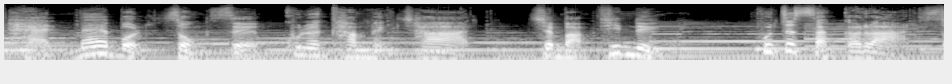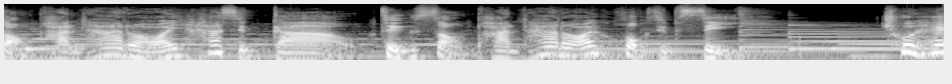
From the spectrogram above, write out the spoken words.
แผนแม่บทส่งเสริมคุณธรรมแห่งชาติ ฉบับที่ 1 พุทธศักราช 2559 ถึง 2564 ช่วยให้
